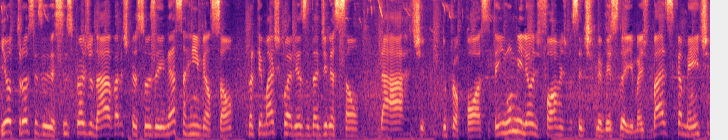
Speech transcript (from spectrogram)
E eu trouxe esse exercício para ajudar várias pessoas aí nessa reinvenção, para ter mais clareza da direção, da arte, do propósito. Tem um milhão de formas de você descrever isso daí, mas basicamente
